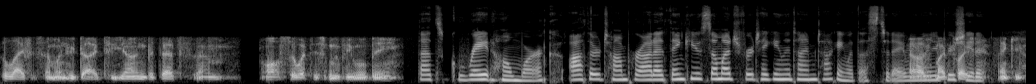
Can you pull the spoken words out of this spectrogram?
the life of someone who died too young, but that's um, also what this movie will be. That's great homework. Author Tom Perrotta, thank you so much for taking the time talking with us today. We oh, really appreciate pleasure. it. Thank you.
